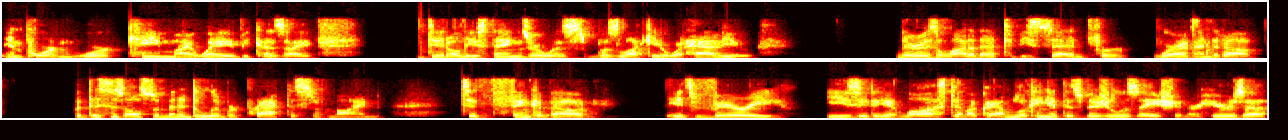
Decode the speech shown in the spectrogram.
important work came my way because I did all these things or was was lucky or what have you. There is a lot of that to be said for where I've ended up. But this has also been a deliberate practice of mine to think about it's very easy to get lost in okay i'm looking at this visualization or here's a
